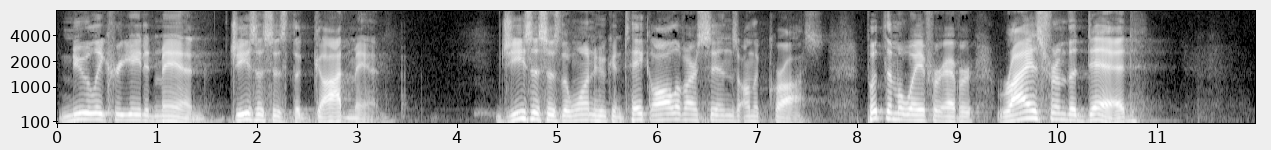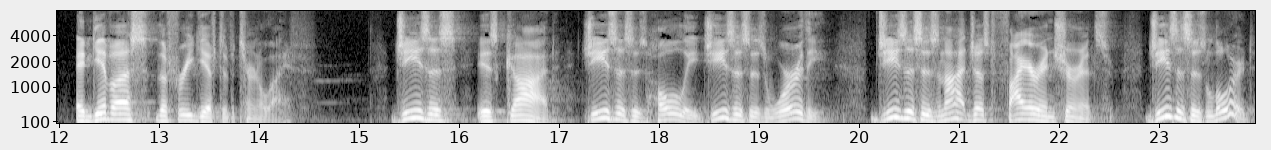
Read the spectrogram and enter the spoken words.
newly created man, Jesus is the God man. Jesus is the one who can take all of our sins on the cross, put them away forever, rise from the dead, and give us the free gift of eternal life. Jesus is God. Jesus is holy. Jesus is worthy. Jesus is not just fire insurance. Jesus is Lord.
